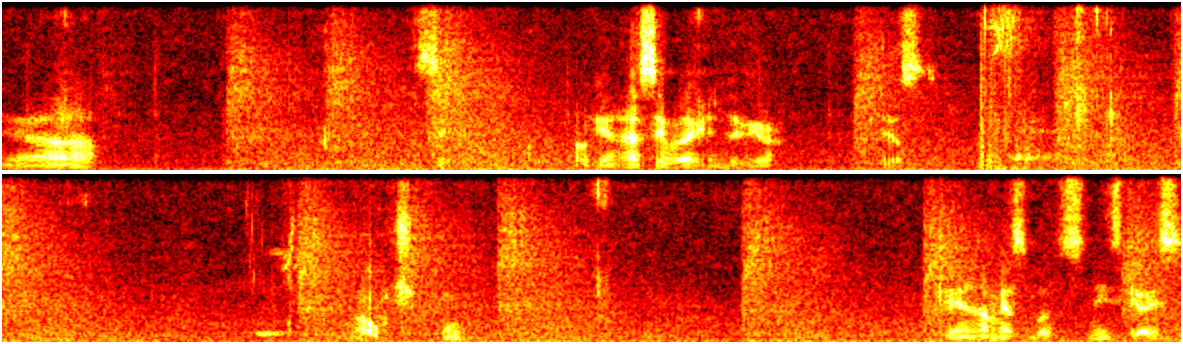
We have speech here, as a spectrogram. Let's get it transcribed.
Yeah. Okay, let's see what I can do here. Yes. Ouch. Ooh. Okay, I'm just about to sneeze, guys.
